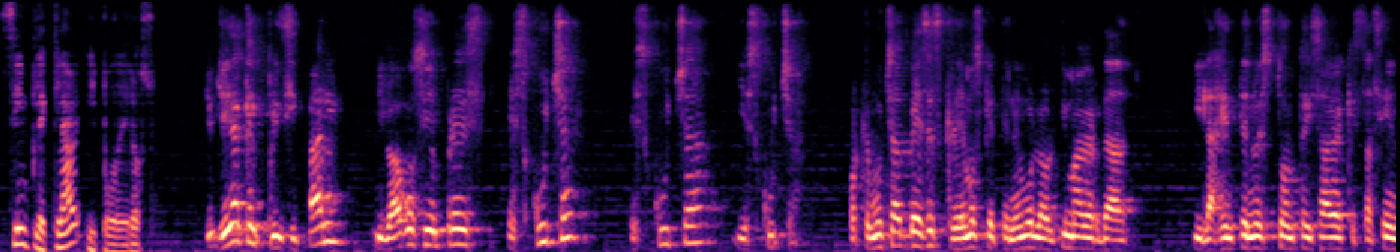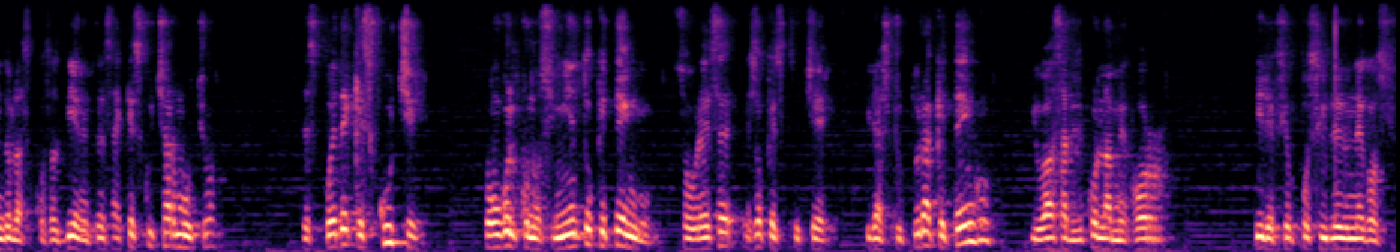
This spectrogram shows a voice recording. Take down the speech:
simple, clave y poderoso. Yo diría que el principal, y lo hago siempre, es escucha, escucha y escucha, porque muchas veces creemos que tenemos la última verdad y la gente no es tonta y sabe que está haciendo las cosas bien. Entonces hay que escuchar mucho Después de que escuche, pongo el conocimiento que tengo sobre ese, eso que escuché y la estructura que tengo y voy a salir con la mejor dirección posible de un negocio.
